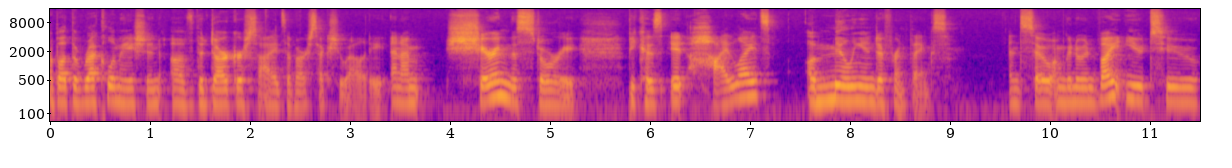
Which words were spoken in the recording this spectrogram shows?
about the reclamation of the darker sides of our sexuality. And I'm sharing this story because it highlights a million different things. And so I'm going to invite you to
